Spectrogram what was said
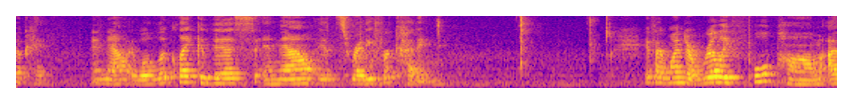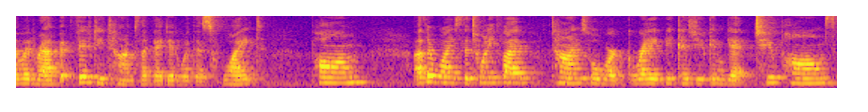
Okay, and now it will look like this and now it's ready for cutting. If I wanted a really full pom, I would wrap it 50 times like I did with this white pom. Otherwise, the 25 times will work great because you can get two poms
